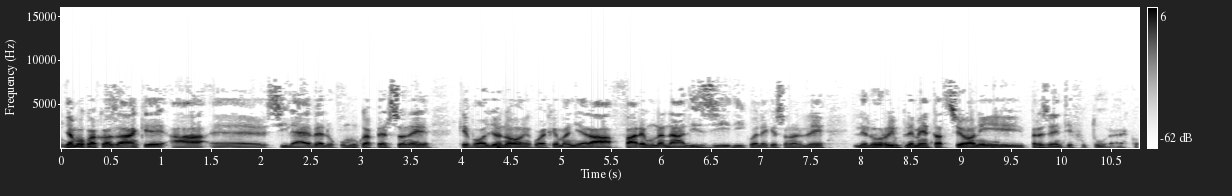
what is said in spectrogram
Diamo qualcosa anche a eh, C-level o comunque a persone che vogliono in qualche maniera fare un'analisi di quelle che sono le, le loro implementazioni presenti e future. Ecco.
